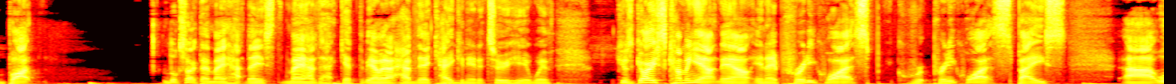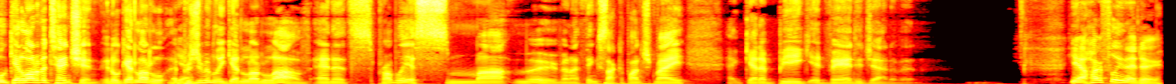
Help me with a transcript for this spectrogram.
but looks like they may ha- they may have to get to be able to have their cake and eat it too here with because Ghost coming out now in a pretty quiet sp- pretty quiet space. Uh, will get a lot of attention. It'll get a lot of, Yeah. presumably get a lot of love, and it's probably a smart move. And I think Sucker Punch may get a big advantage out of it. Yeah, hopefully they do.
